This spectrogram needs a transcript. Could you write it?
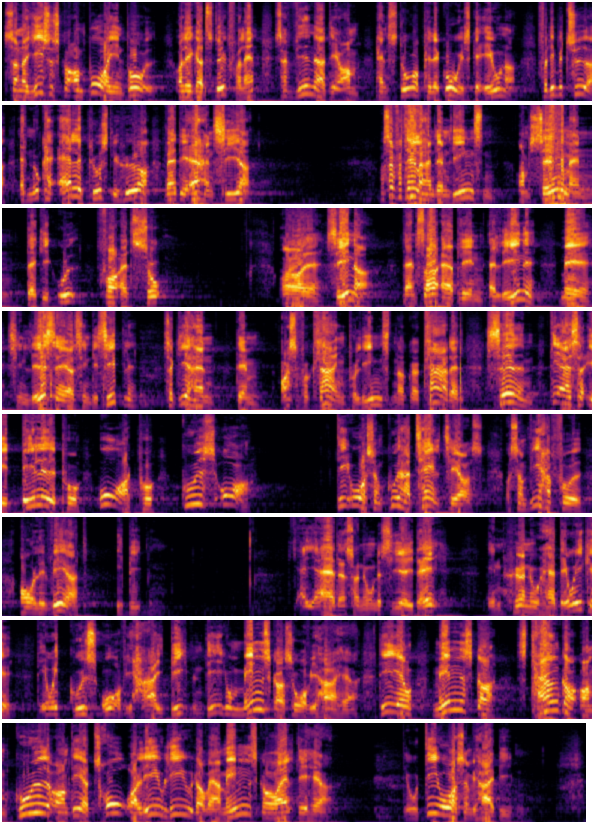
Så når Jesus går ombord i en båd og lægger et stykke fra land, så vidner det om hans store pædagogiske evner. For det betyder, at nu kan alle pludselig høre, hvad det er, han siger. Og så fortæller han dem lignelsen om sædemanden, der gik ud for at så. Og øh, senere, da han så er blevet alene med sin ledsager og sin disciple, så giver han dem også forklaringen på lignelsen og gør klart, at sæden, det er altså et billede på ordet, på Guds ord. Det ord, som Gud har talt til os, og som vi har fået overleveret i Bibelen. Ja, ja, der er så nogen, der siger i dag, men hør nu her, det er jo ikke, det er jo ikke Guds ord, vi har i Bibelen. Det er jo menneskers ord, vi har her. Det er jo menneskers tanker om Gud, og om det at tro og leve livet og være mennesker og alt det her. Det er jo de ord, som vi har i Bibelen.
